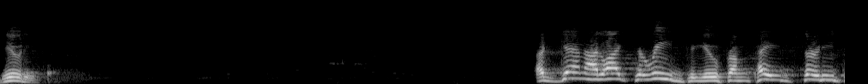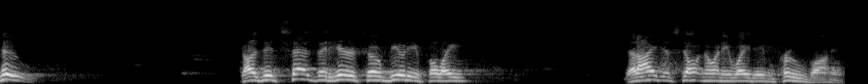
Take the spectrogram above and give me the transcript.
Beautiful. Again, I'd like to read to you from page 32. Because it says it here so beautifully that I just don't know any way to improve on it.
